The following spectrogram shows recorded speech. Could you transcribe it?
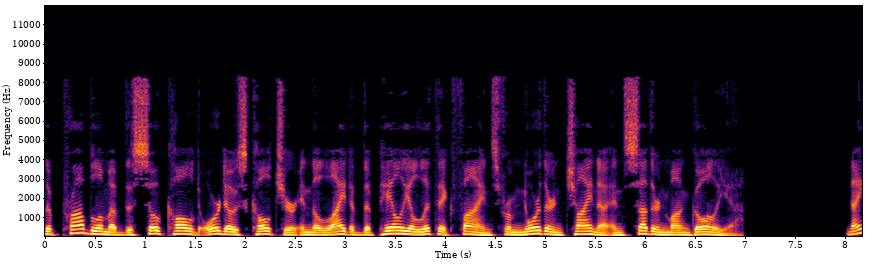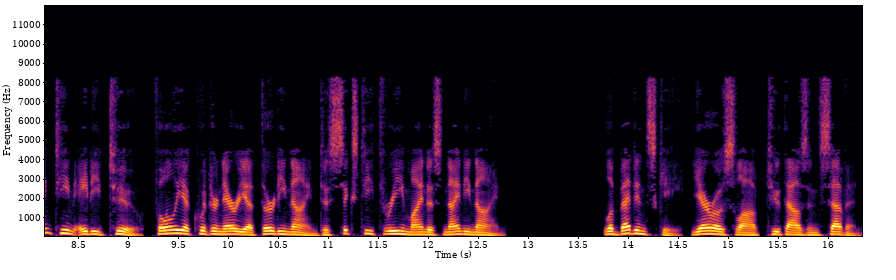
The Problem of the So-Called Ordos Culture in the Light of the Paleolithic Finds from Northern China and Southern Mongolia. 1982, Folia Quaternaria 39–63–99 Lebedinsky, Yaroslav 2007.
